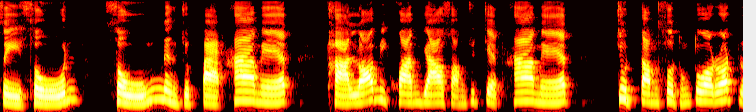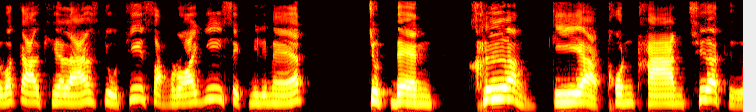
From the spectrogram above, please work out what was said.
4.40 สูง 1.85 เมตร ฐานล้อมีความยาว 2.75 เมตร จุดต่ำสุดของตัวรถหรือว่ากาวเคียร์แลนซ์อยู่ที่ 220 มิลลิเมตร จุดเด่น เครื่องเกียร์ ทนทาน เชื่อถือ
